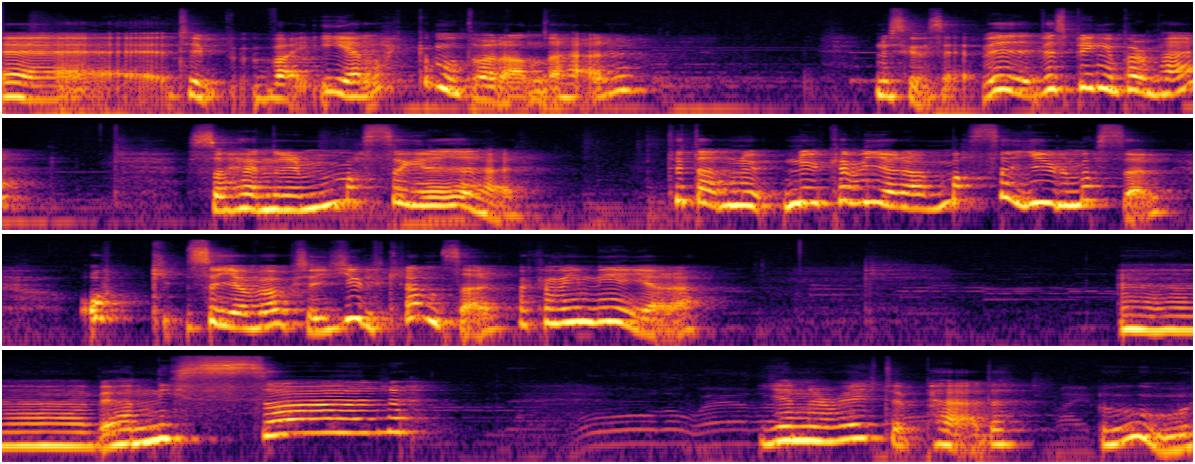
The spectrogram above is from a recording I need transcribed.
uh, typ vara elaka mot varandra här? Nu ska vi se. Vi, vi springer på de här. Så händer det massa grejer här. Titta, nu, nu kan vi göra massa julmössor. Och så gör vi också julkransar. Vad kan vi mer göra? Uh, vi har nissar. Generator pad. Ooh.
